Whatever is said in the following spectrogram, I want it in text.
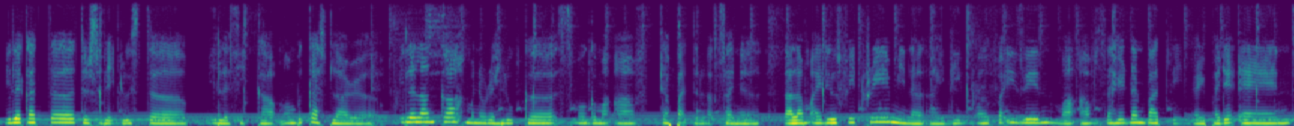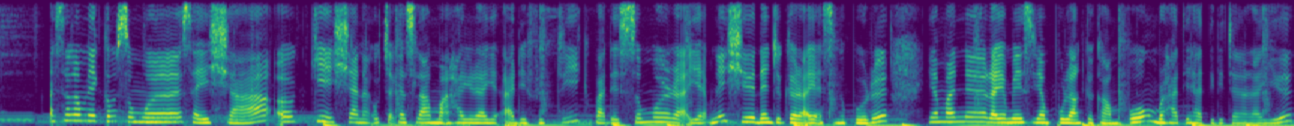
bila kata terselit dusta, bila sikap membekas lara, bila langkah menoreh luka, semoga maaf dapat terlaksana. Salam Aidilfitri, minal aidin wal faizin, maaf zahir dan batin daripada N. Assalamualaikum semua, saya Syah. Okey, Syah nak ucapkan selamat Hari Raya Aidilfitri kepada semua rakyat Malaysia dan juga rakyat Singapura yang mana rakyat Malaysia yang pulang ke kampung berhati-hati di jalan raya.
